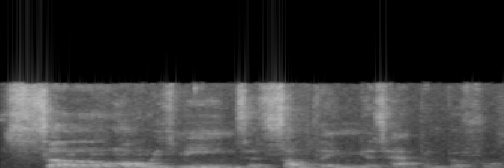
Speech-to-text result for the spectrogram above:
so always means that something has happened before.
